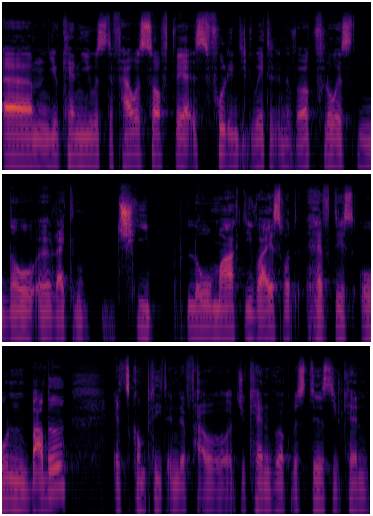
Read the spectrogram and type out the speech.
Um, you can use the Faro software, it's full integrated in the workflow. It's no uh, like cheap, low mark device what have this own bubble. It's complete in the Faro world. You can work with this. You can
